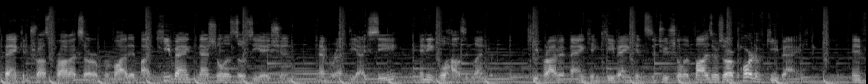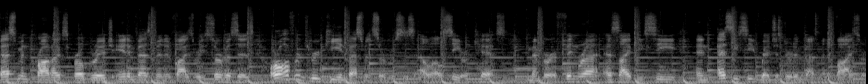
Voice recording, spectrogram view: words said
Bank and trust products are provided by KeyBank National Association, member FDIC, and equal housing lender. Key Private Bank and KeyBank Institutional Advisors are part of KeyBank. Investment products, brokerage, and investment advisory services are offered through Key Investment Services LLC or KISS, member of FINRA, SIPC, and SEC registered investment advisor.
